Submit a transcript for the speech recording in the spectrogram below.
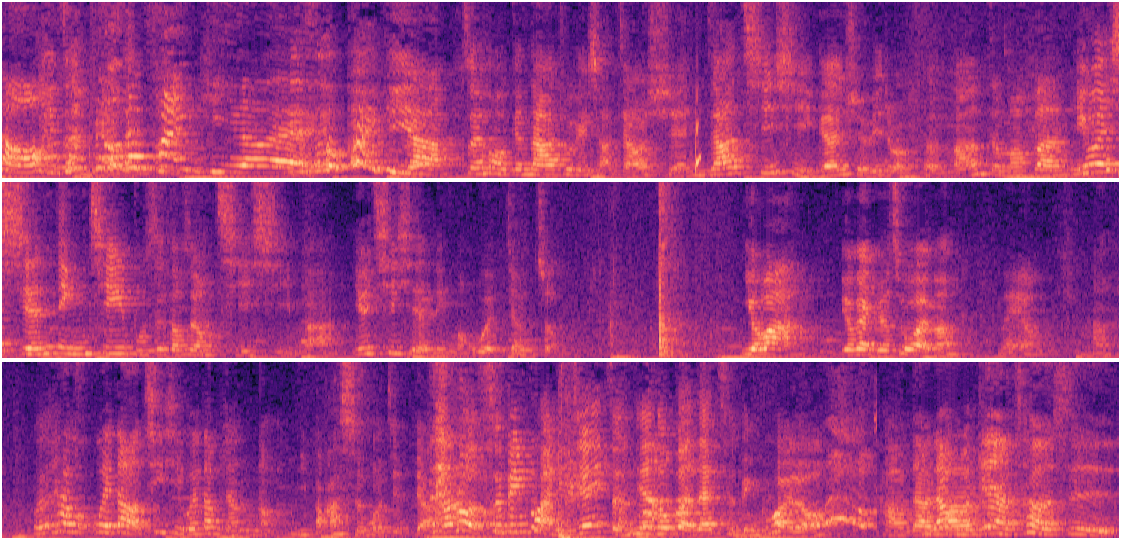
头你真不要再吃。太皮了你哎舌。头派皮啊！最后跟大家做个小教学，你知道七喜跟雪碧怎么分吗？怎么分？因为咸柠七不是都是用七喜吗？因为七喜的柠檬味比较重。有吧？有感觉出来吗？没有啊。我觉得它味道，气息味道比较浓。你把它舌头剪掉。那如果吃冰块，你今天一整天都不能再吃冰块了哦，好的，那我们今天的测试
